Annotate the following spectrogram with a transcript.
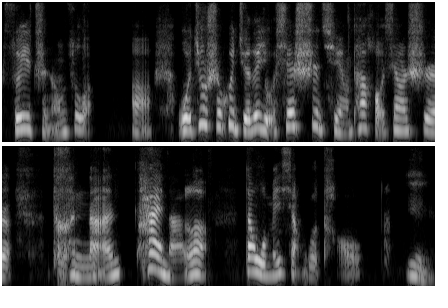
所以只能做啊。我就是会觉得有些事情它好像是很难，太难了，但我没想过逃，嗯，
